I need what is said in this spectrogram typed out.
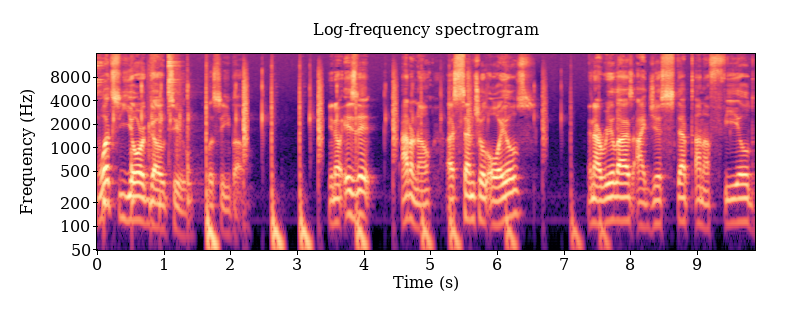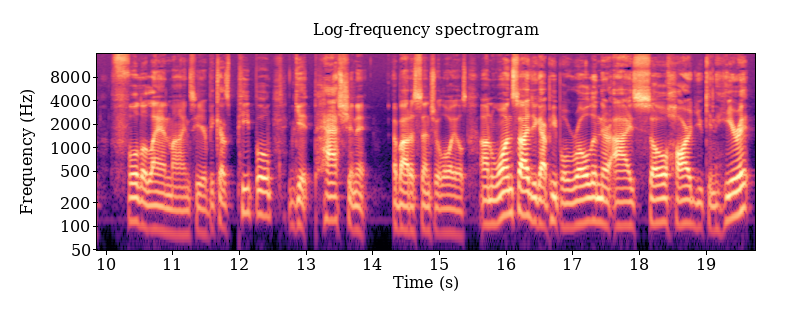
What's your go to placebo? You know, is it, I don't know, essential oils. And I realized I just stepped on a field full of landmines here because people get passionate about essential oils. On one side, you got people rolling their eyes so hard you can hear it.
